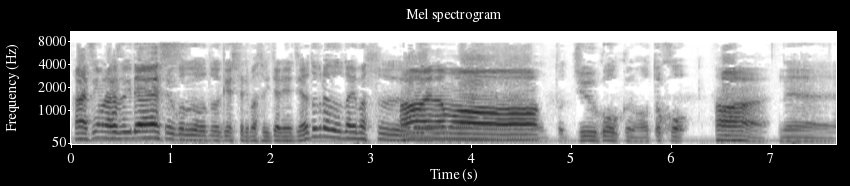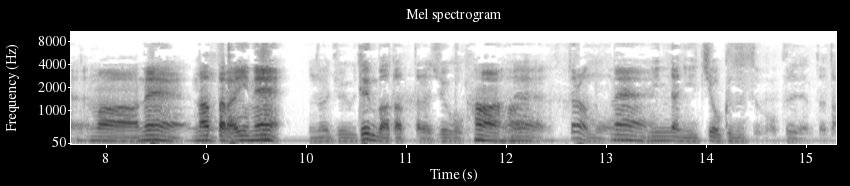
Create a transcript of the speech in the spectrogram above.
はい、杉村和樹です。ということでお届けしております、イタリアンジェラートクラブでございます。はいどうもほんと15億の男。はねえい。。まあね、なったらいいね。の10全部当たったら15億。はいはいねそしたらもう、ねえみんなに1億ずつもプレゼントだ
